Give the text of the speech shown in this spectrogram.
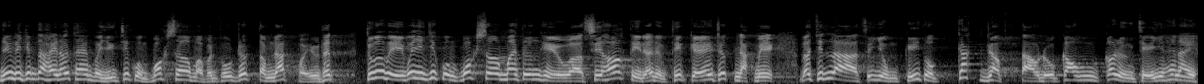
Nhưng để chúng ta hãy nói thêm về những chiếc quần boxer mà Vĩnh Phú rất tâm đắc và yêu thích. Thưa quý vị, với những chiếc quần boxer mang thương hiệu à, uh, Seahawk thì đã được thiết kế rất đặc biệt. Đó chính là sử dụng kỹ thuật cắt rập tạo độ cong có đường chỉ như thế này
